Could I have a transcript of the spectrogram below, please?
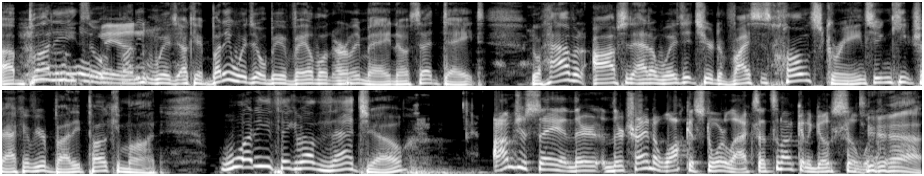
Uh, Buddy, Oh, so man. Buddy Widget. Okay, Buddy Widget will be available in early May. No set date. You'll have an option to add a widget to your device's home screen so you can keep track of your Buddy Pokemon. What do you think about that, Joe? I'm just saying they're they're trying to walk a Snorlax. That's not going to go so well. Yeah,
